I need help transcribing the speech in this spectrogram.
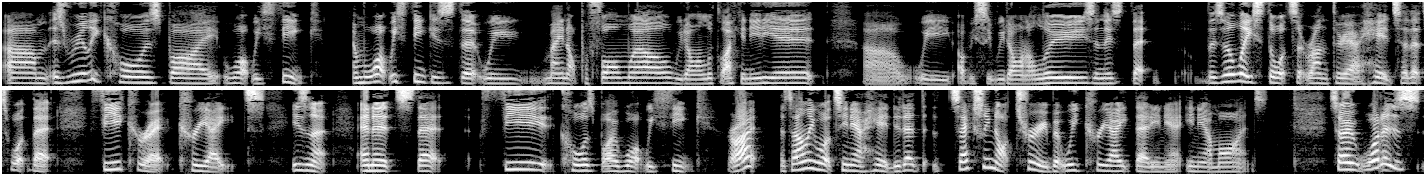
um, is really caused by what we think. And what we think is that we may not perform well, we don't want to look like an idiot, uh, we obviously we don't want to lose, and there's that there's all these thoughts that run through our head. So that's what that fear creates, isn't it? And it's that fear caused by what we think, right? It's only what's in our head. It, it's actually not true, but we create that in our in our minds. So what is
